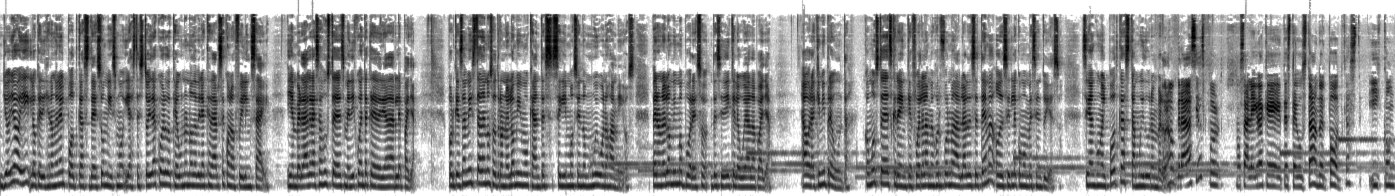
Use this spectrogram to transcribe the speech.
Yo ya oí lo que dijeron en el podcast de eso mismo y hasta estoy de acuerdo que uno no debería quedarse con los feelings ahí. Y en verdad, gracias a ustedes, me di cuenta que debería darle para allá. Porque esa amistad de nosotros no es lo mismo que antes seguimos siendo muy buenos amigos. Pero no es lo mismo por eso decidí que le voy a dar para allá. Ahora, aquí mi pregunta. ¿Cómo ustedes creen que fuera la mejor forma de hablar de ese tema o decirle cómo me siento y eso? Sigan con el podcast, está muy duro en verdad. Bueno, gracias por... Nos alegra que te esté gustando el podcast y con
